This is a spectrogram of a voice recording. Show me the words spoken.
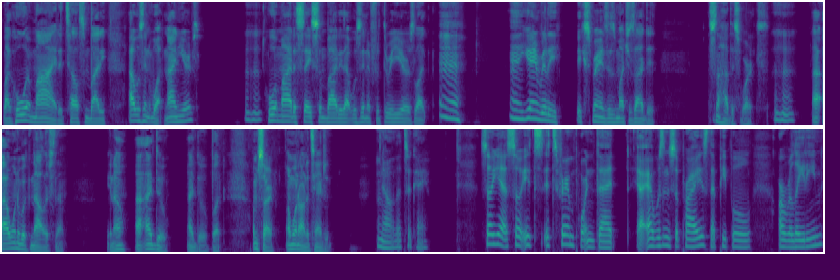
Like, who am I to tell somebody I was in what, nine years? hmm Who am I to say somebody that was in it for three years, like, eh, eh you ain't really experienced as much as I did? That's not how this works. hmm I, I want to acknowledge them. You know, I, I do. I do. But I'm sorry. I went on a tangent. No, that's okay. So yeah, so it's it's very important that I wasn't surprised that people are relating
